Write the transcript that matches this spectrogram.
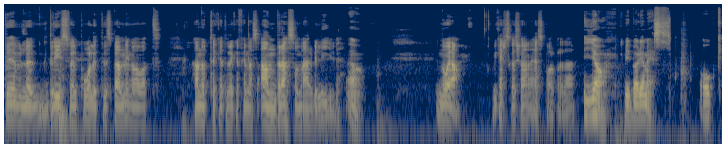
Det väl, drivs väl på lite spänning av att han upptäcker att det verkar finnas andra som är vid liv. Ja. Nåja. Vi kanske ska köra en S bara på det där. Ja, vi börjar med S. Och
